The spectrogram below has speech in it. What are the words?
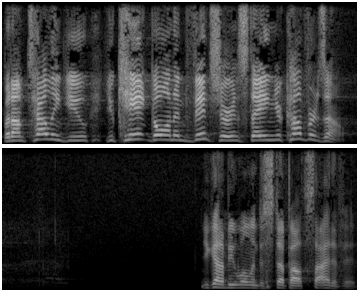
But I'm telling you, you can't go on an adventure and stay in your comfort zone. You got to be willing to step outside of it.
